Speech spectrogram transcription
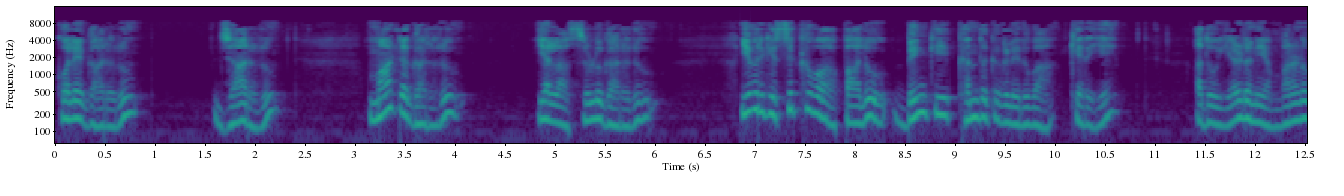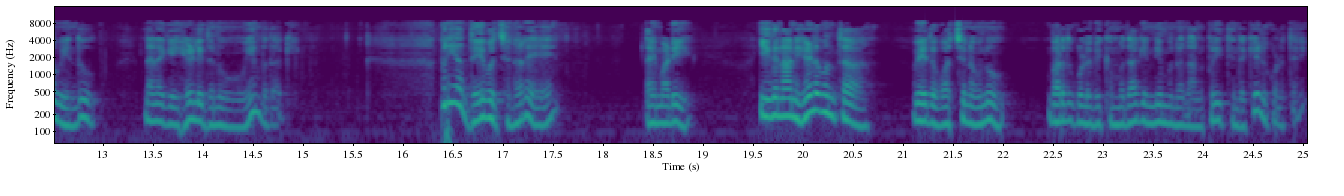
ಕೊಲೆಗಾರರು, ಜಾರರು, ಮಾಟಗಾರರು, ಎಲ್ಲ ಸುಳ್ಳುಗಾರರು ಇವರಿಗೆ ಸಿಕ್ಕುವ ಪಾಲು ಬೆಂಕಿ ಕಂದಕಗಳಿರುವ ಕೆರೆಯೇ? ಅದು ಎರಡನೆಯ ಮರಣವು ಎಂದು ನನಗೆ ಹೇಳಿದನು ಎಂಬುದಾಗಿ. ಪ್ರಿಯ ದೇವಜನರೇ, ದಯಮಾಡಿ ಈಗ ನಾನು ಹೇಳುವಂತ ವೇದ ವಚನವನ್ನು ಬರೆದುಕೊಳ್ಳಬೇಕೆಂಬುದಾಗಿ ನಿಮ್ಮನ್ನು ನಾನು ಪ್ರೀತಿಯಿಂದ ಕೇಳಿಕೊಳ್ಳುತ್ತೇನೆ.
